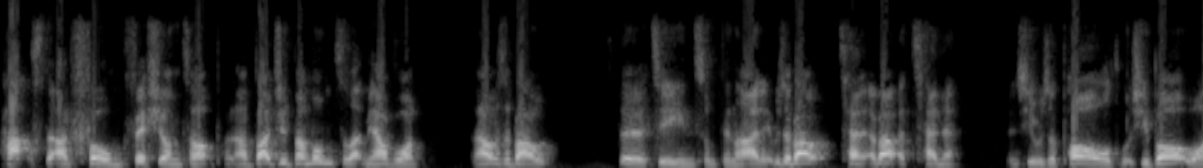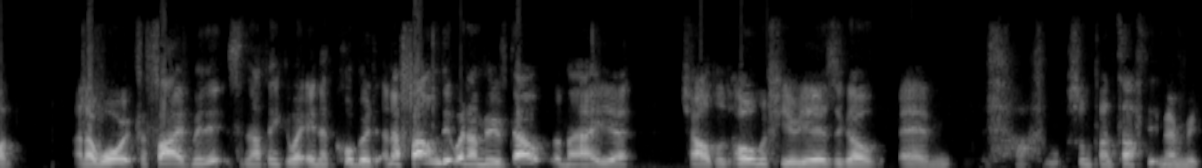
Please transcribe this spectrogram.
hats that had foam fish on top, and I badgered my mum to let me have one. And I was about thirteen, something like that. And it was about ten, about a tenner, and she was appalled, but she bought one, and I wore it for five minutes, and I think it went in a cupboard, and I found it when I moved out of my uh, childhood home a few years ago. Um, some fantastic memories.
